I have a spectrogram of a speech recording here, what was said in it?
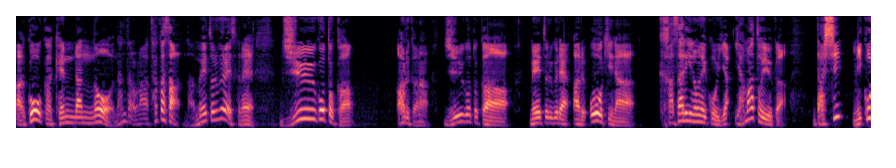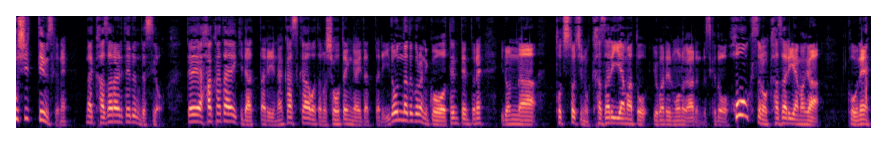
あ豪華絢爛の、なんだろうな、高さ何メートルぐらいですかね、15とかあるかな ?15 とかメートルぐらいある大きな飾りのね、こう、や、山というか、出しみこしっていうんですかね。が飾られてるんですよ。で、博多駅だったり、中須川端の商店街だったり、いろんなところにこう、点々とね、いろんな土地土地の飾り山と呼ばれるものがあるんですけど、ホークスの飾り山が、こうね、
